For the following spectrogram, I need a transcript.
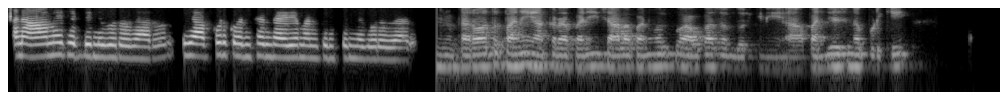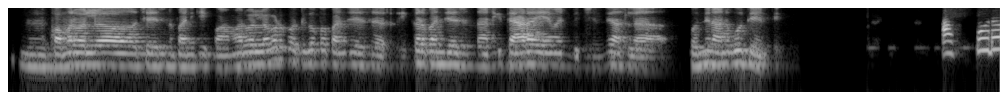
అని ఆమె చెప్పింది గురువు గారు ఇక అప్పుడు కొంచెం ధైర్యం అనిపించింది గురువు గారు తర్వాత పని అక్కడ పని చాలా పని వరకు అవకాశాలు దొరికినాయి. ఆ పని చేసినప్పటికీ ఉమ్, చేసిన పనికి కొమరవెల్లిలో కూడా కొద్ది గొప్ప పని చేశారు. ఇక్కడ పని చేసిన దానికి తేడా ఏమనిపించింది? అసలు పొందిన అనుభూతి ఏంటి? అప్పుడు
